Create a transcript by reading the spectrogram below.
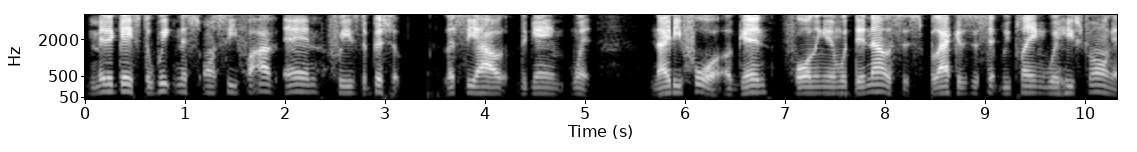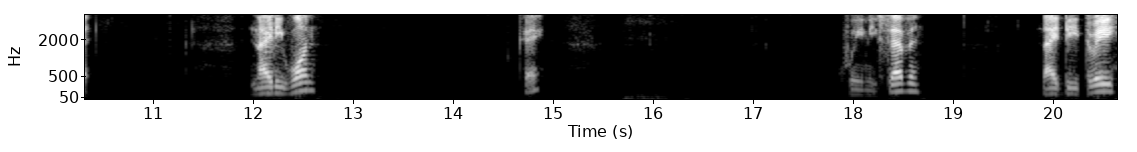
mitigates the weakness on c5 and frees the bishop. Let's see how the game went. 94, again, falling in with the analysis. Black is just simply playing where he's strong at. 91. Okay. queen e7, knight d3.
